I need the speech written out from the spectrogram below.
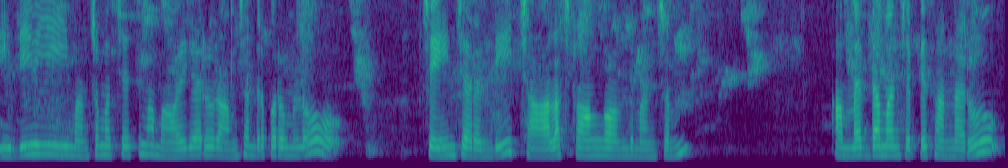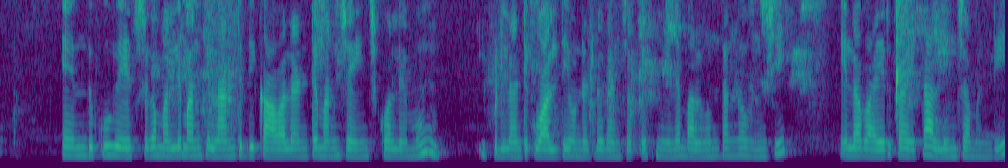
ఇది ఈ మంచం వచ్చేసి మా మావయ్య గారు రామచంద్రపురంలో చేయించారండి. చాలా స్ట్రాంగ్గా ఉంది మంచం. అమ్మేద్దామని చెప్పేసి అన్నారు. ఎందుకు వేస్ట్గా మళ్ళీ మనకి ఇలాంటిది కావాలంటే మనం చేయించుకోలేము. ఇప్పుడు ఇలాంటి క్వాలిటీ ఉండట్లేదు అని చెప్పేసి నేనే బలవంతంగా ఉంచి ఇలా వైర్తో అయితే అల్లించామండి.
